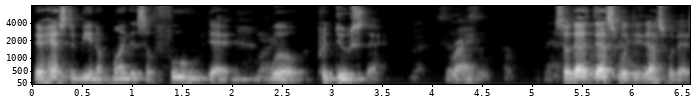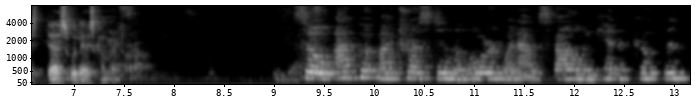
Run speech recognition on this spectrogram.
there has to be an abundance of food that will produce that right. so that that's what the, that's what that's that's where that's coming from. So I put my trust in the Lord when I was following Kenneth Copeland,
